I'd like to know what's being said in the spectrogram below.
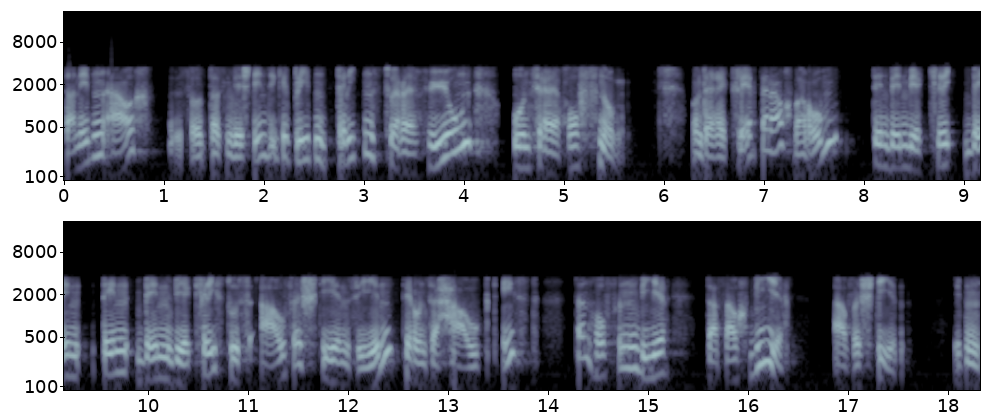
Dann eben auch, so da wir ständig geblieben, drittens zur Erhöhung unserer Hoffnung. Und er erklärt dann auch, warum. Denn wenn wir, wenn, denn wenn wir Christus auferstehen sehen, der unser Haupt ist, dann hoffen wir, dass auch wir auferstehen. Eben,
